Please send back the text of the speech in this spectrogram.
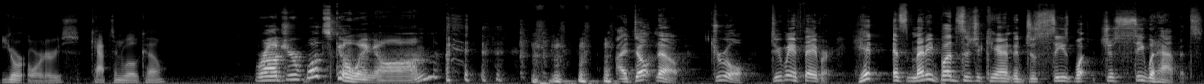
Your orders, Captain Wilco? Roger, what's going on? I don't know. Droole, do me a favor. Hit as many buttons as you can and just see what just see what happens.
